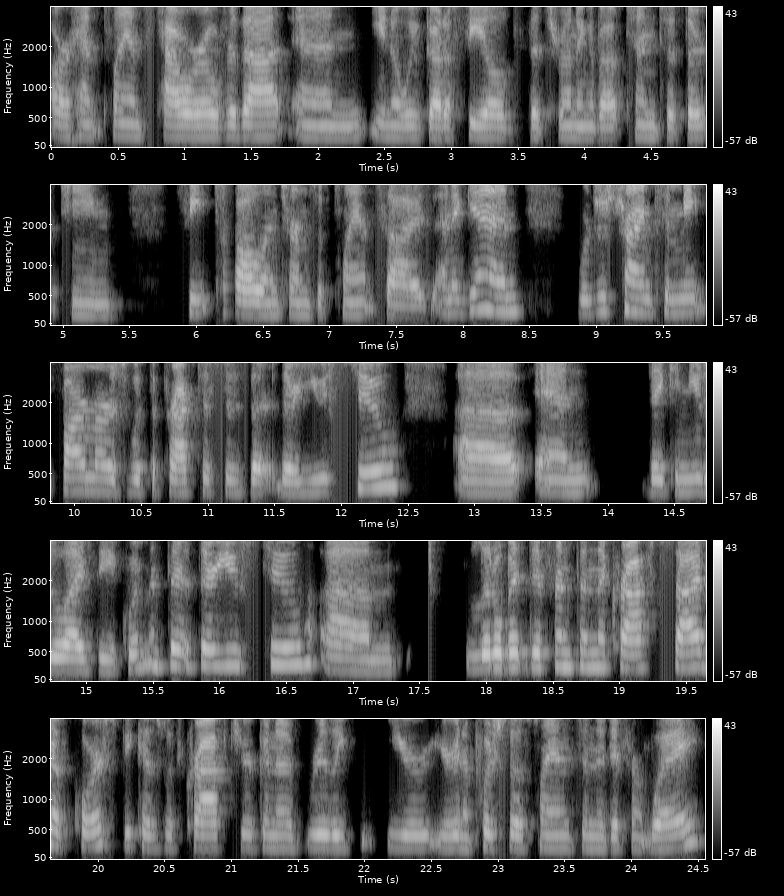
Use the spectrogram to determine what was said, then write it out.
our hemp plants tower over that, and you know we've got a field that's running about 10 to 13 feet tall in terms of plant size. And again, we're just trying to meet farmers with the practices that they're used to, uh, and they can utilize the equipment that they're used to. Um, little bit different than the craft side of course because with craft you're going to really you're you're going to push those plants in a different way.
